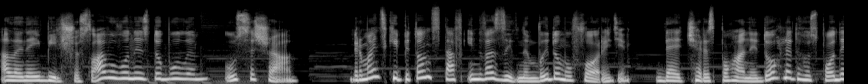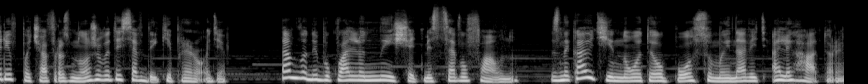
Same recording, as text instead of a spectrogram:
Але найбільшу славу вони здобули у США. Бірманський пітон став інвазивним видом у Флориді, де через поганий догляд господарів почав розмножуватися в дикій природі. Там вони буквально нищать місцеву фауну. Зникають єноти, опосуми і навіть алігатори.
